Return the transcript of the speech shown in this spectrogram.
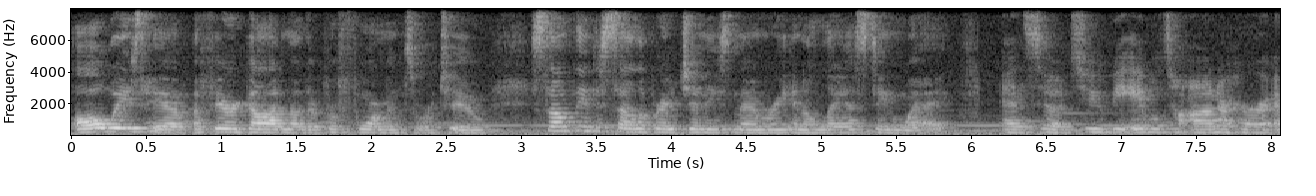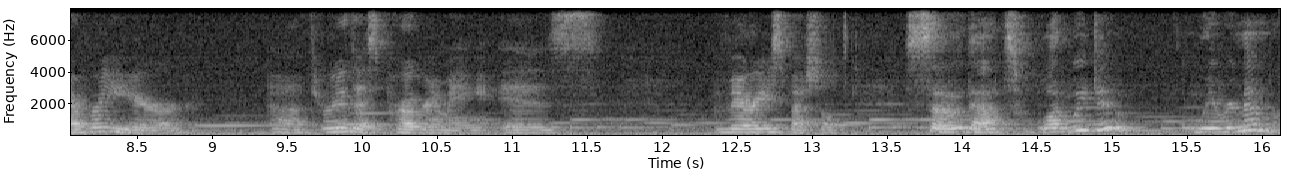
always have a fairy godmother performance or two, something to celebrate Ginny's memory in a lasting way. And so to be able to honor her every year uh, through this programming is very special. So that's what we do. We remember.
